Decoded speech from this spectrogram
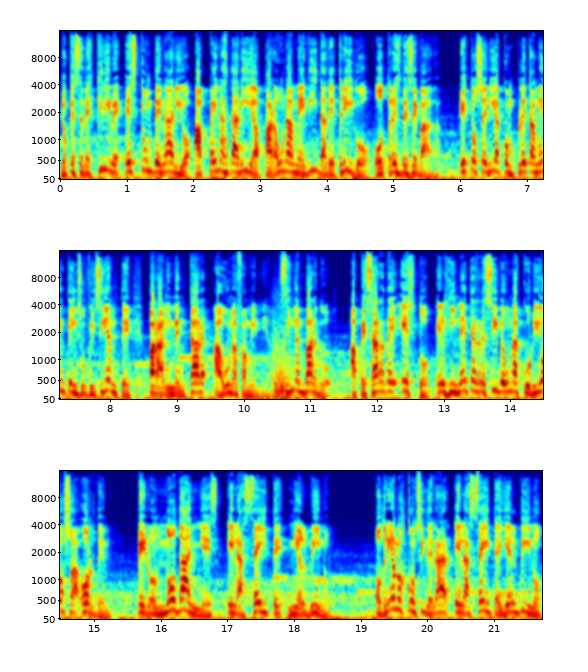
Lo que se describe es que un denario apenas daría para una medida de trigo o tres de cebada. Esto sería completamente insuficiente para alimentar a una familia. Sin embargo, a pesar de esto, el jinete recibe una curiosa orden, pero no dañes el aceite ni el vino. Podríamos considerar el aceite y el vino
